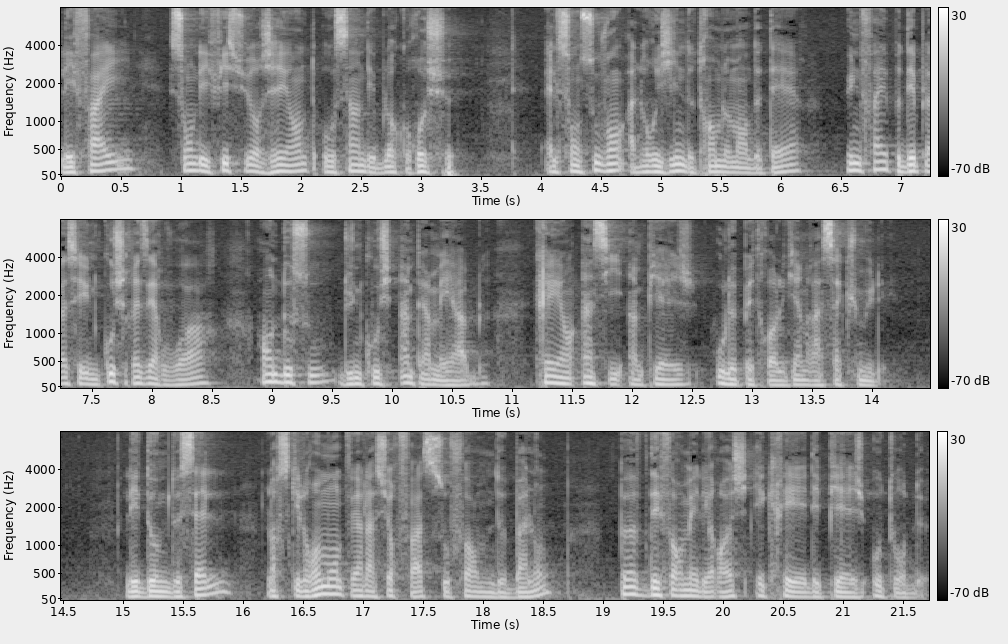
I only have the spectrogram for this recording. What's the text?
Les failles sont des fissures géantes au sein des blocs rocheux. Elles sont souvent à l'origine de tremblements de terre. Une faille peut déplacer une couche réservoir en dessous d'une couche imperméable, créant ainsi un piège où le pétrole viendra s'accumuler. Les dômes de sel, lorsqu'ils remontent vers la surface sous forme de ballons, peuvent déformer les roches et créer des pièges autour d'eux.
